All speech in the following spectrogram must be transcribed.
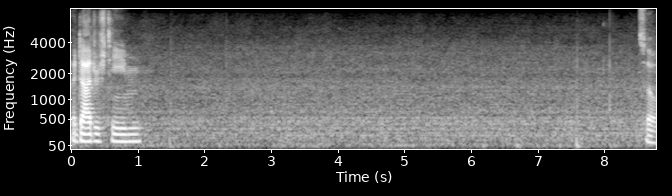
my Dodgers team. So,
